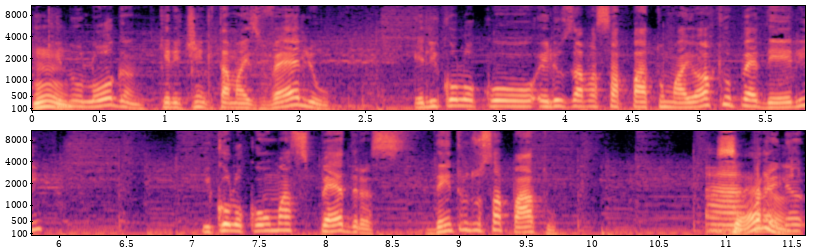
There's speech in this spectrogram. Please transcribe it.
que Hum. no Logan, que ele tinha que estar mais velho, ele colocou. Ele usava sapato maior que o pé dele e colocou umas pedras dentro do sapato. Pra Sério? ele,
